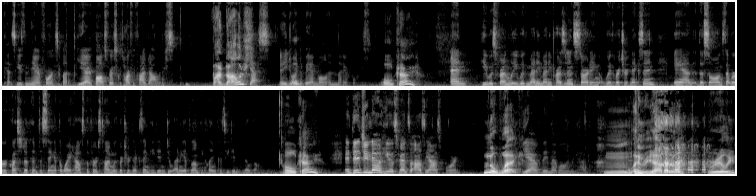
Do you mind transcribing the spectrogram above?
because he was in the Air Force? But yeah, he uh, bought his first guitar for five dollars. Five dollars? Yes, and he joined the band while in the Air Force. Okay. And he was friendly with many, many presidents, starting with Richard Nixon. And the songs that were requested of him to sing at the White House the first time with Richard Nixon, he didn't do any of them. He claimed because he didn't know them. Okay. And did you know he was friends with Ozzy Osbourne? No way. Yeah, they met while in rehab. Mm, in rehab, really? really?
